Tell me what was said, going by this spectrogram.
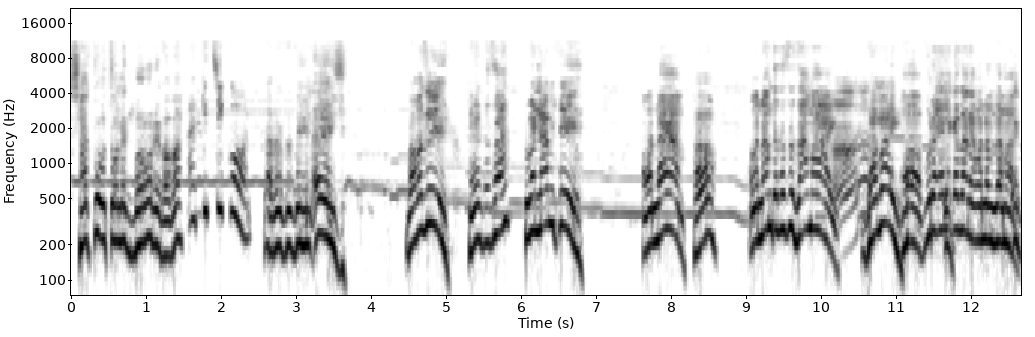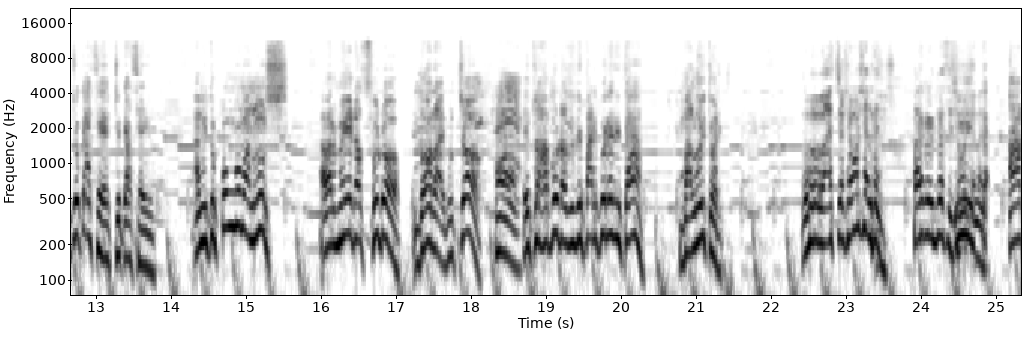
সাকু তো অনেক বড় রে বাবা। আর কি চিকন। তারপরে তো দেখেন এই বাবাজি। হ্যাঁ চাচা? তোমার নাম কি? আমার নাম? হ্যাঁ? আমার নাম তো চাচা জামাই। জামাই? হ্যাঁ পুরা এলাকা জানে আমার নাম জামাই। একটু কাছে একটু কাছে। আমি তো পঙ্গু মানুষ আমার মেয়েটা ছোট ধরায় বুঝছ? হ্যাঁ। একটু হাপুটা যদি পার করে দিতা ভালোই তো আর কি। ও আচ্ছা সমস্যা নাই। পার করে দিচ্ছি সমস্যা নাই। আর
